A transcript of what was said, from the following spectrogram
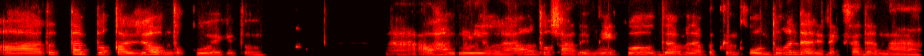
uh, tetap bekerja untuk gue gitu. Nah, alhamdulillah untuk saat ini gue udah mendapatkan keuntungan dari reksadana.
